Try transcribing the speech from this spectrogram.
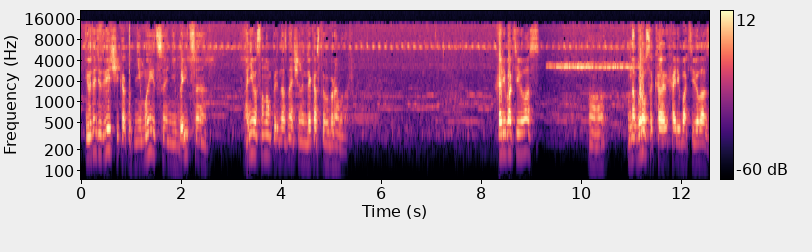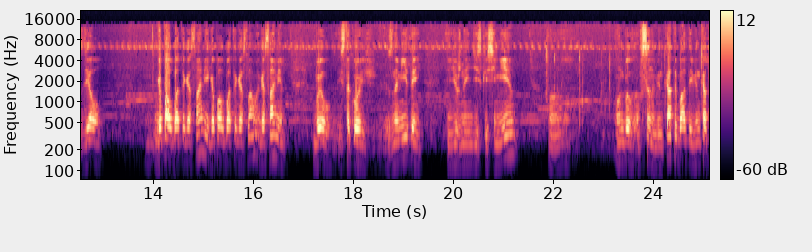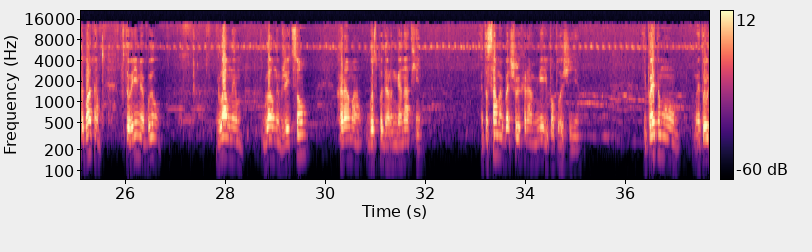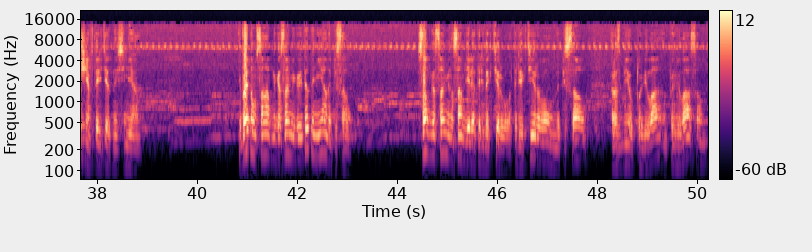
И вот эти вот вещи, как вот не мыться, не бриться, они в основном предназначены для кастовых браманов. Харибакти Вилас, а, набросок Харибакти Вилас сделал Гапал Бата Госвами. И Гапал Бата Госвами был из такой знаменитой южноиндийской семьи. А, он был сыном Винкаты Бата. И Винката Бата в то время был главным, главным жрецом храма Господа Ранганатхи. Это самый большой храм в мире по площади. И поэтому это очень авторитетная семья. И поэтому Санат Нагасвами говорит, это не я написал. Санат Нагасвами на самом деле отредактировал. Отредактировал, написал, разбил по, вила, по виласам.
